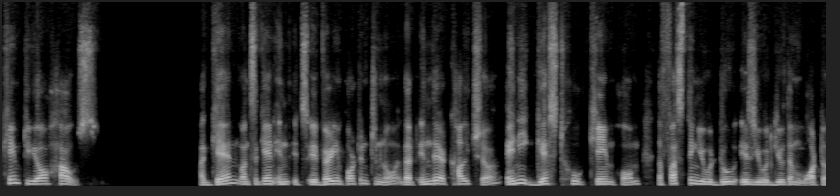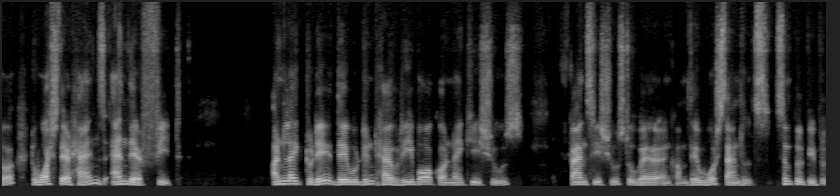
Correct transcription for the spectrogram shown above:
came to your house. Again once again in, it's very important to know that in their culture any guest who came home the first thing you would do is you would give them water to wash their hands and their feet. Unlike today they wouldn't have reebok or nike shoes fancy shoes to wear and come. They wore sandals. Simple people.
